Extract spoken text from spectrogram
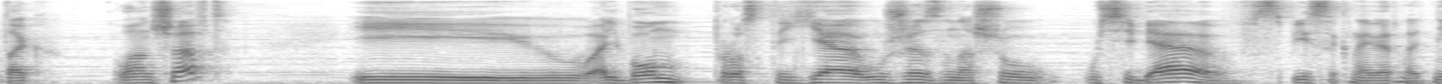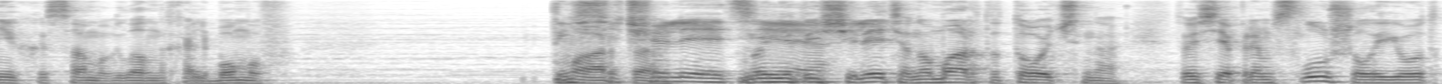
так, ландшафт. И альбом просто я уже заношу у себя в список, наверное, одних из самых главных альбомов марта. Тысячелетие. Ну не тысячелетие, но марта точно. То есть я прям слушал и вот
